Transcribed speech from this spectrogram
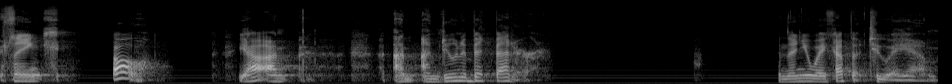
think, oh, yeah, I'm, I'm, I'm doing a bit better. And then you wake up at 2 a.m.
